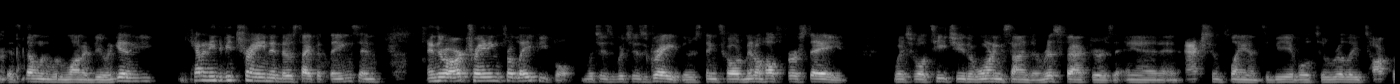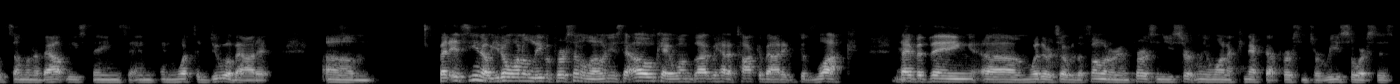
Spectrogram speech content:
that someone would want to do. Again, you, you kind of need to be trained in those type of things, and and there are training for lay people, which is which is great. There's things called mental health first aid which will teach you the warning signs and risk factors and an action plan to be able to really talk with someone about these things and, and what to do about it. Um, but it's, you know, you don't want to leave a person alone. You say, oh, okay, well, I'm glad we had a talk about it. Good luck type of thing, um, whether it's over the phone or in person, you certainly want to connect that person to resources.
